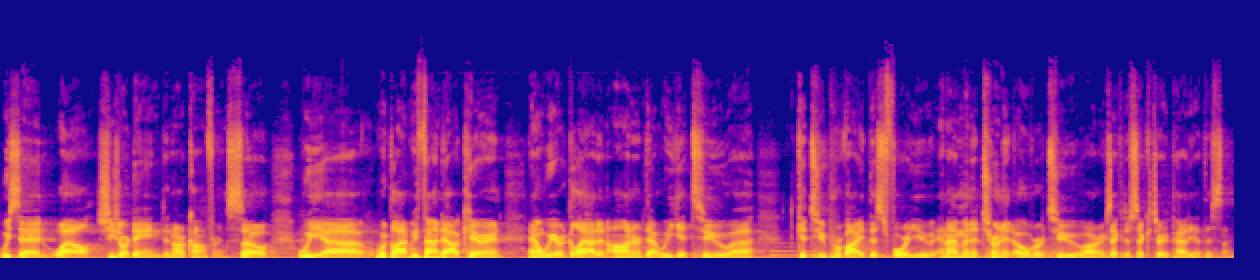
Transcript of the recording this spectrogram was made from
we said, well, she's ordained in our conference. So we, uh, we're glad we found out, Karen, and we are glad and honored that we get to, uh, get to provide this for you. And I'm going to turn it over to our Executive Secretary, Patty, at this time.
